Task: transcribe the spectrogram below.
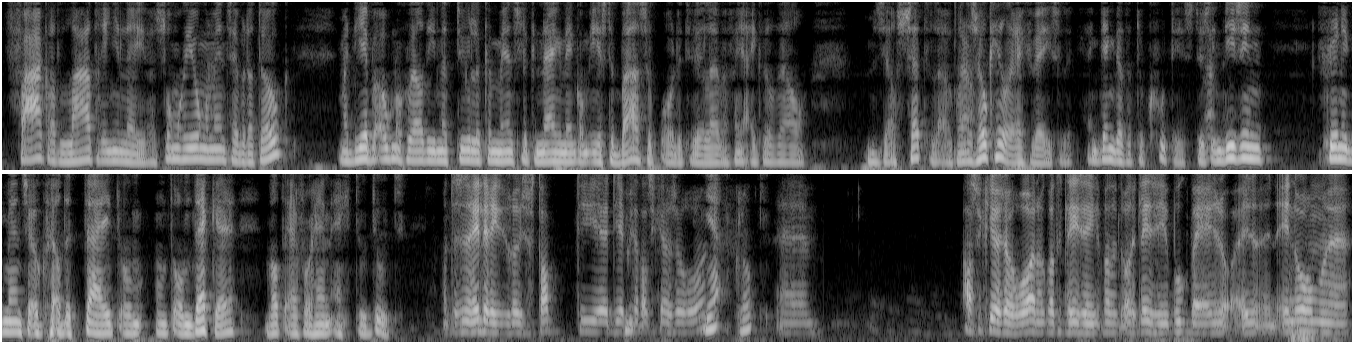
vaak wat later in je leven. Sommige jonge mensen hebben dat ook. Maar die hebben ook nog wel die natuurlijke menselijke neiging denk, om eerst de basis op orde te willen hebben. Van ja, ik wil wel mezelf settelen ook. Want dat is ook heel erg wezenlijk. En ik denk dat het ook goed is. Dus in die zin gun ik mensen ook wel de tijd om, om te ontdekken wat er voor hen echt toe doet. Want het is een hele rigoureuze stap die, die heb je gehad als ik jou zo hoor. Ja, klopt. Uh, als ik je zo hoor en ook wat ik lees in, wat, wat ik lees in je boek, ben je een, een enorme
